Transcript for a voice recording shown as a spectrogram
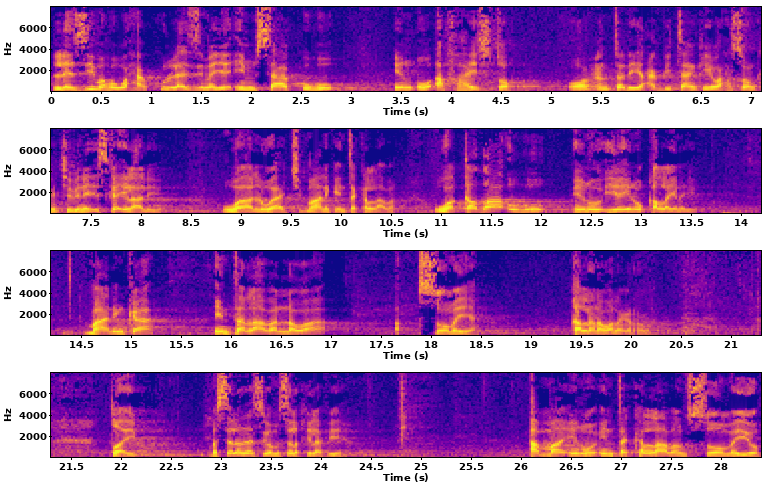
lazimahu waxaa ku laazimaya imsaakuhu inuu af haysto oo cuntada iyo cabbitaanka iyo waxa soonka jabinaya iska ilaaliyo. Waa alwaajib maalinka inta ka laaban. Wa qadaa'uhu iyo inuu qallaynayo. Maalinka inta laabanna waa soomaya qallana waa laga rabaa. Ayib masaladaasi waa masale khilaafiya amaa inuu inta ka laaban soomayo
